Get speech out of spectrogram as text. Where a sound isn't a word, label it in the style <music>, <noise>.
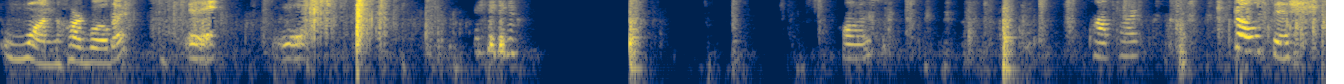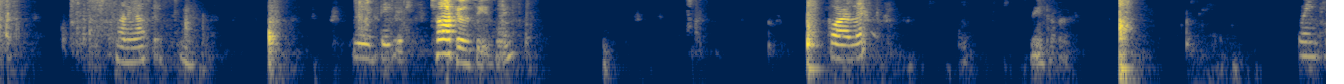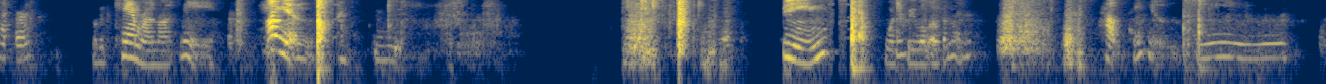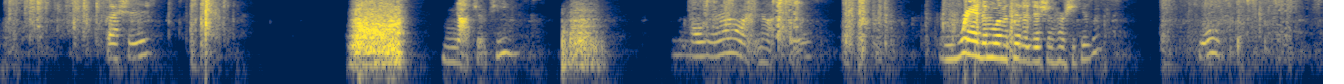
One hard-boiled egg. Horse. Pop Tarts. Goldfish. Of space. Bigger. Taco seasoning. Garlic. Green pepper. Green pepper. Look at the camera, not me. Onions. Beans, which we will open later. New. Gushers. Nacho cheese. Oh, I want nachos. Random limited edition Hershey Kisses.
